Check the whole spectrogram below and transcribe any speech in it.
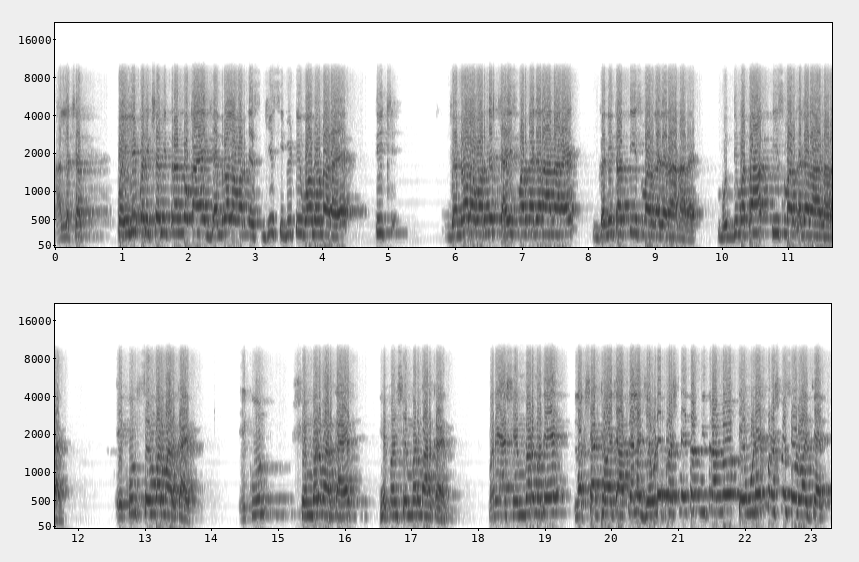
लक्षात पहिली परीक्षा मित्रांनो काय जनरल अवेअरनेस जी सीबीटी वन होणार आहे ती जनरल अवेअरनेस चाळीस मार्काच्या राहणार आहे गणितात तीस मार्काच्या राहणार आहे बुद्धिमत्ता तीस मार्काच्या राहणार आहे. एकूण शंभर मार्क आहेत. एकूण शंभर मार्क आहेत हे पण शंभर मार्क आहेत. बरं या शंभरमध्ये लक्षात ठेवायचे आपल्याला जेवढे प्रश्न येतात मित्रांनो तेवढेच प्रश्न सोडवायचे आहेत.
